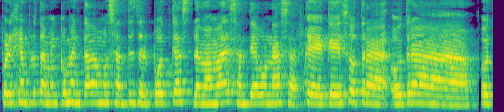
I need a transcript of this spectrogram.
por ejemplo, también comentábamos antes del podcast, la mamá de Santiago Nazar, que, que es otra, otra, otra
